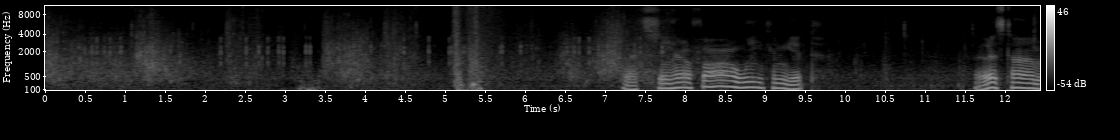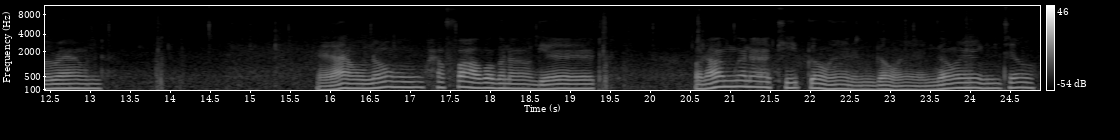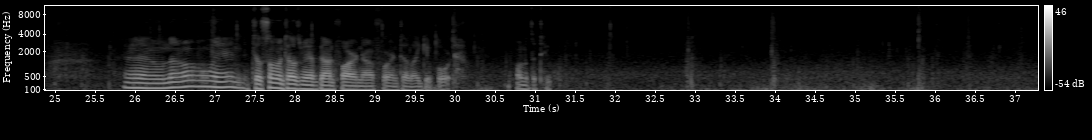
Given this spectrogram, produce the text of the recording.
Let's see how far we can get this time around. And I don't know how far we're gonna get. But I'm gonna keep going and going and going until I don't know when. Until someone tells me I've gone far enough or until I get bored. One of the two.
